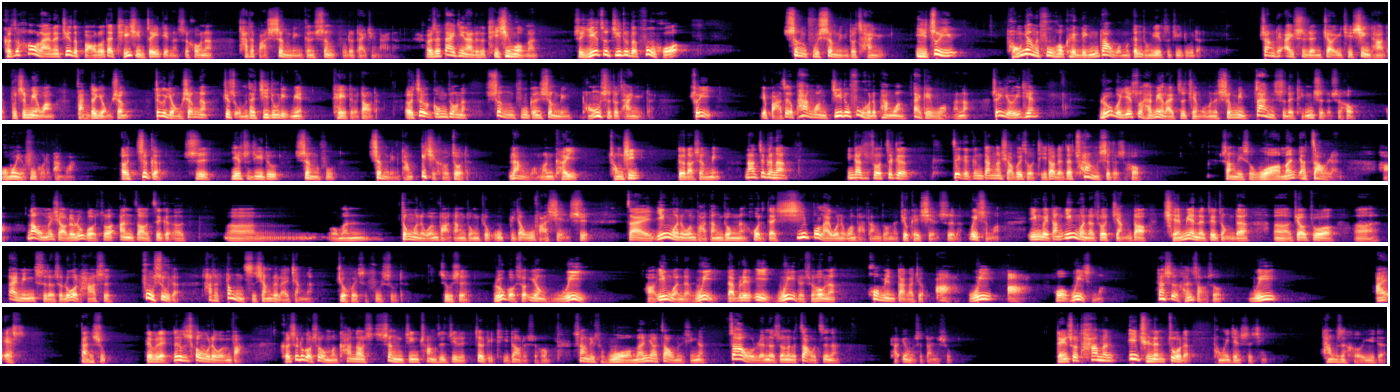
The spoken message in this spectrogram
可是后来呢？接着保罗在提醒这一点的时候呢，他就把圣灵跟圣福都带进来了。而这带进来的是提醒我们，是耶稣基督的复活，圣父、圣灵都参与，以至于同样的复活可以临到我们跟从耶稣基督的。上帝爱世人，叫一切信他的不至灭亡，反得永生。这个永生呢，就是我们在基督里面可以得到的。而这个工作呢，圣父跟圣灵同时都参与的，所以也把这个盼望基督复活的盼望带给我们了。所以有一天，如果耶稣还没有来之前，我们的生命暂时的停止的时候，我们有复活的盼望。而这个是耶稣基督、圣父、圣灵他们一起合作的，让我们可以重新得到生命。那这个呢，应该是说这个这个跟刚刚小飞所提到的，在创世的时候。上帝说：“我们要造人，好。那我们晓得，如果说按照这个呃呃，我们中文的文法当中就无比较无法显示，在英文的文法当中呢，或者在希伯来文的文法当中呢，就可以显示了。为什么？因为当英文的说讲到前面的这种的呃叫做呃代名词的时候，如果它是复数的，它的动词相对来讲呢，就会是复数的，是不是？如果说用 we。好，英文的 we w e we 的时候呢，后面大概就 are we are 或为什么，但是很少说 we i s 单数，对不对？这个是错误的文法。可是如果说我们看到圣经创世纪的这里提到的时候，上帝说我们要造我们的形象，造人的时候那个造字呢，他用的是单数。等于说他们一群人做的同一件事情，他们是合一的。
